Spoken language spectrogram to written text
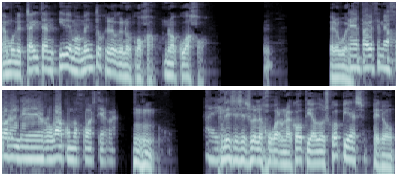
Amulet Titan y de momento creo que no coja, no cuajo. ¿Eh? Pero bueno, Me parece mejor el de robar cuando juegas tierra. Ahí. de ese se suele jugar una copia o dos copias, pero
